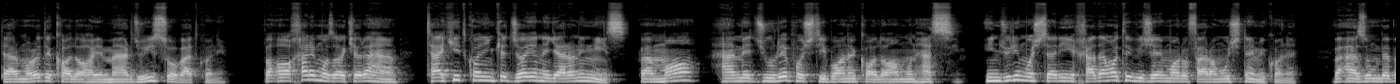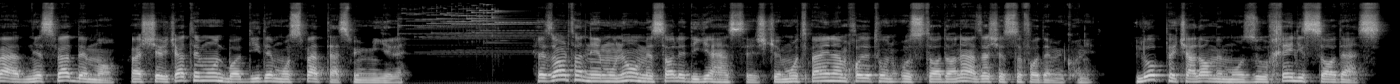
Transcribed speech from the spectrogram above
در مورد کالاهای مرجوعی صحبت کنیم. و آخر مذاکره هم تاکید کنیم که جای نگرانی نیست و ما همه جوره پشتیبان کالاهامون هستیم. اینجوری مشتری خدمات ویژه ما رو فراموش نمی‌کنه. و از اون به بعد نسبت به ما و شرکتمون با دید مثبت تصمیم می‌گیره. هزار تا نمونه و مثال دیگه هستش که مطمئنم خودتون استادانه ازش استفاده می‌کنید. لپ کلام موضوع خیلی ساده است.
